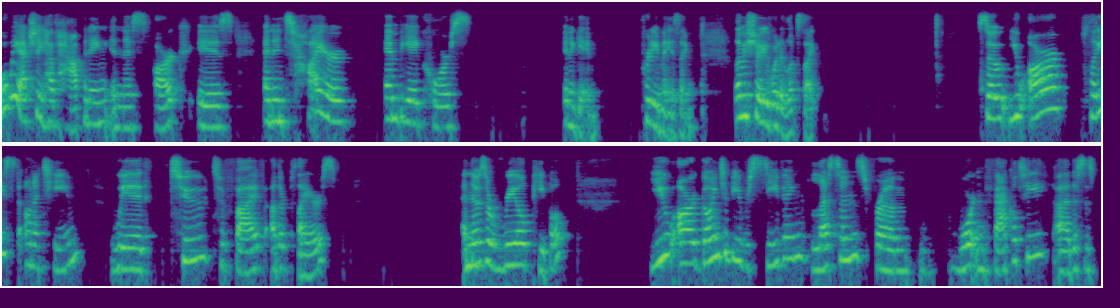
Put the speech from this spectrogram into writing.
what we actually have happening in this arc is an entire MBA course in a game. Pretty amazing. Let me show you what it looks like. So you are placed on a team with two to five other players. And those are real people. You are going to be receiving lessons from Wharton faculty. Uh, this is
